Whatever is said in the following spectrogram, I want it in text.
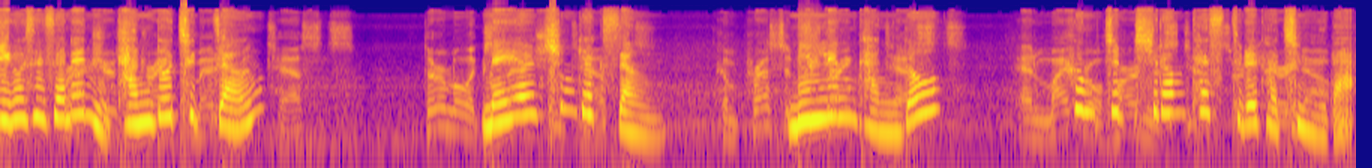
이곳에서는 강도 측정, 내열 충격성, 밀림 강도, 흠집 실험 테스트를 거칩니다.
